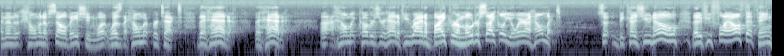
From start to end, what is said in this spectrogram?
And then the helmet of salvation. What was the helmet protect? The head. The head. A helmet covers your head. If you ride a bike or a motorcycle, you wear a helmet. So, because you know that if you fly off that thing,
